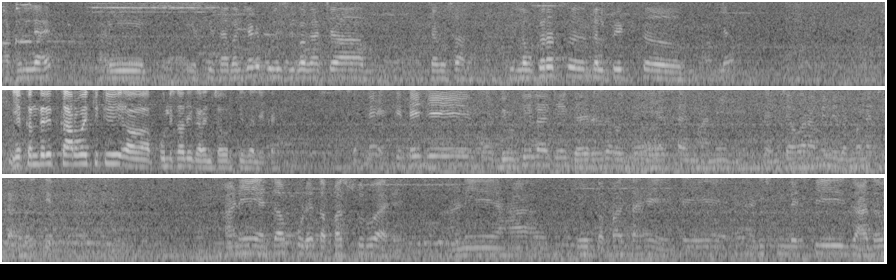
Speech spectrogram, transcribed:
पाठवलेले आहेत. आणि एस पी साहेबांच्या आणि पोलीस विभागाच्या ह्याच्यानुसार की लवकरच कल्प्रिट आपल्या एकंदरीत कारवाई किती पोलीस अधिकाऱ्यांच्यावरती झाली काय? नाही तिथे जे ड्युटीला जे गैरहजर होते एस आय माने त्यांच्यावर आम्ही निलंबनाची कारवाई केली. आणि याचा पुढे तपास सुरू आहे. आणि हा जो तपास आहे ते ॲडिशनल एस पी जाधव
